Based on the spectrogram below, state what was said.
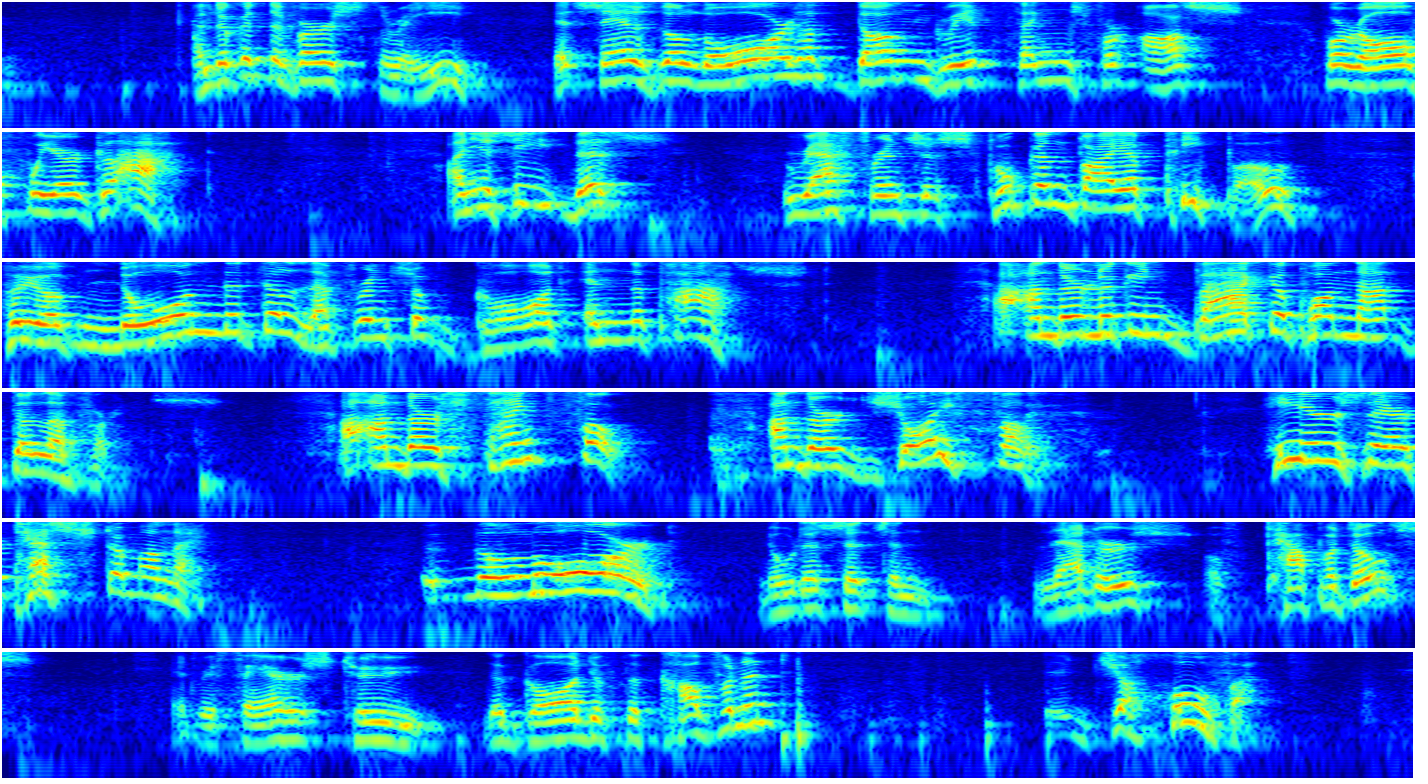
And look at the verse 3. It says, The Lord hath done great things for us, whereof we are glad. And you see, this reference is spoken by a people who have known the deliverance of God in the past. And they're looking back upon that deliverance. And they're thankful and they're joyful. Here's their testimony. The Lord, notice it's in letters of capitals, it refers to the God of the covenant, Jehovah.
